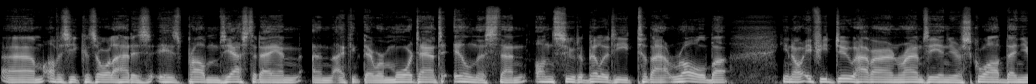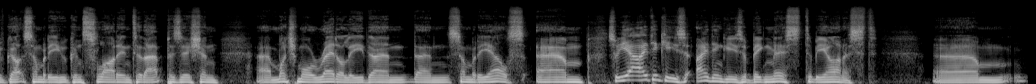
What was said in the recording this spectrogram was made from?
Um, obviously, Cazorla had his, his problems yesterday, and, and I think they were more down to illness than unsuitability to that role. But, you know, if you do have Aaron Ramsey in your squad, then you've got somebody who can slot into that position uh, much more readily than than somebody else. Um, so yeah, I think he's I think he's a big miss, to be honest. Um,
